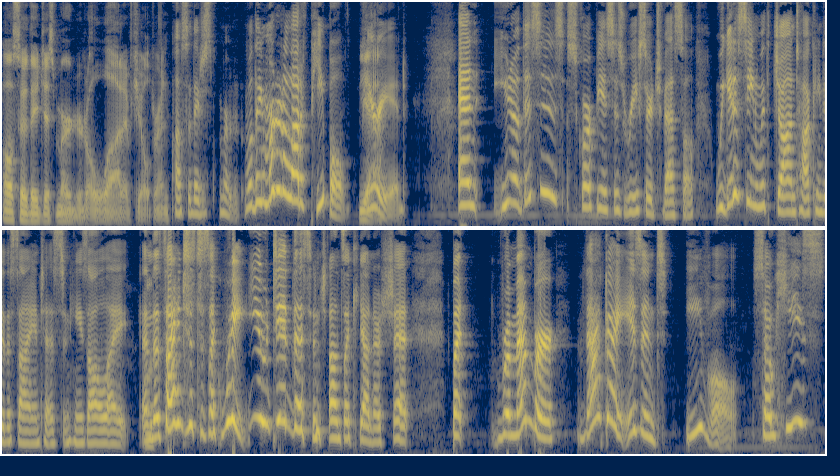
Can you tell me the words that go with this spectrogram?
Also, they just murdered a lot of children. also, they just murdered. Well, they murdered a lot of people. Period. And you know, this is Scorpius's research vessel. We get a scene with John talking to the scientist, and he's all like, and the scientist is like, "Wait, you did this?" And John's like, "Yeah, no shit." But remember, that guy isn't evil, so he's,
